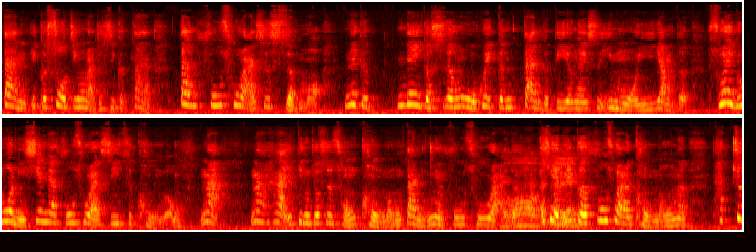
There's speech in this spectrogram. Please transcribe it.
蛋一个受精卵就是一个蛋，蛋孵出来是什么？那个那个生物会跟蛋的 DNA 是一模一样的，所以如果你现在孵出来是一只恐龙，那那它一定就是从恐龙蛋里面孵出来的，而且那个孵出来的恐龙呢，它就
